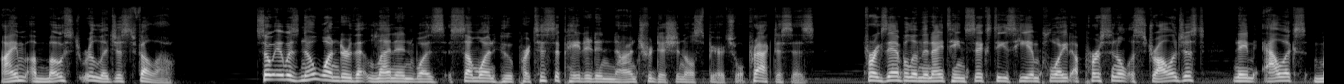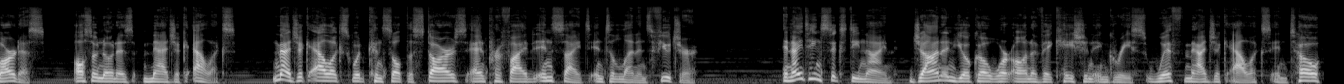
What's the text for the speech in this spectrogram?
I'm a most religious fellow. So it was no wonder that Lennon was someone who participated in non traditional spiritual practices. For example, in the 1960s, he employed a personal astrologist named Alex Mardas, also known as Magic Alex. Magic Alex would consult the stars and provide insights into Lennon's future. In 1969, John and Yoko were on a vacation in Greece with Magic Alex in tow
